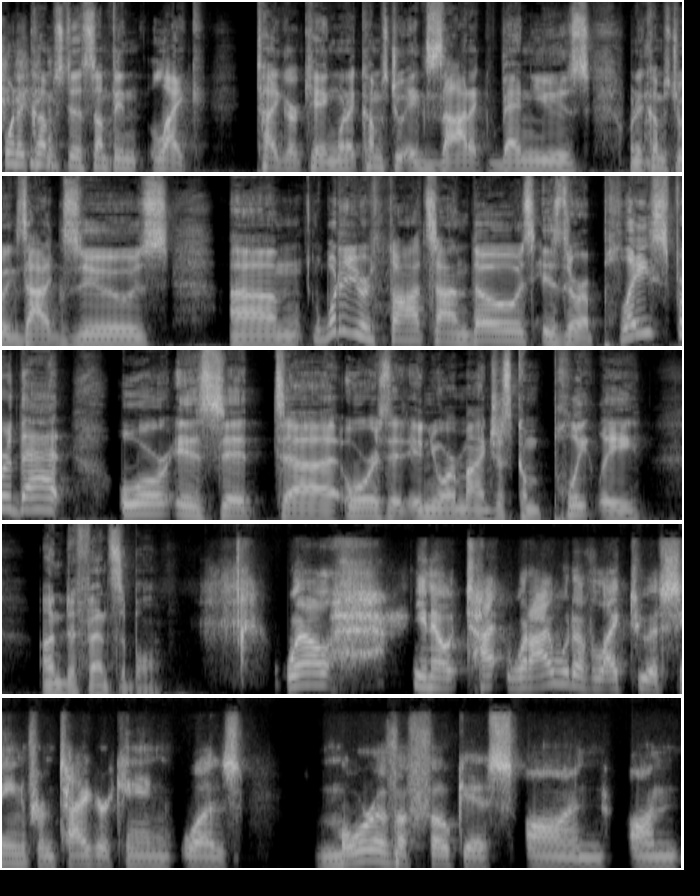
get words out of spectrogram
when it comes to something like Tiger King, when it comes to exotic venues, when it comes to exotic zoos? Um, what are your thoughts on those? Is there a place for that, or is it, uh, or is it in your mind just completely undefensible? Well, you know, what I would have liked to have seen from Tiger King was more of a focus on on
